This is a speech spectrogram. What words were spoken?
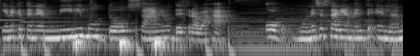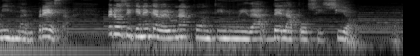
tiene que tener mínimo dos años de trabajar. o no necesariamente en la misma empresa, pero sí tiene que haber una continuidad de la posición. ¿Ok?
